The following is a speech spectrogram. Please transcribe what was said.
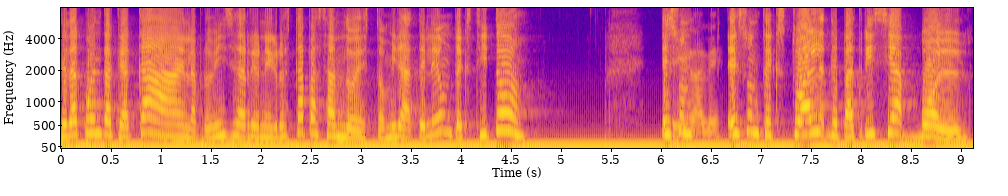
se da cuenta que acá, en la provincia de Río Negro, está pasando esto. Mira, te leo un textito. Es, un, es un textual de Patricia Boll,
